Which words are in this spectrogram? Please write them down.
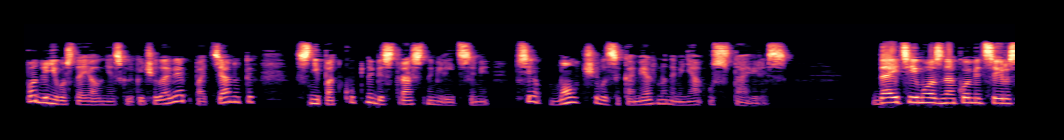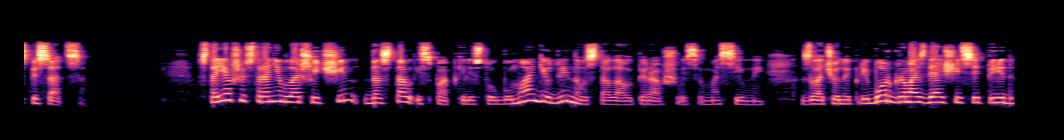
Подле него стояло несколько человек, подтянутых, с неподкупно бесстрастными лицами. Все молча, высокомерно на меня уставились. Дайте ему ознакомиться и расписаться. Стоявший в стороне младший чин достал из папки листок бумаги, у длинного стола, упиравшегося в массивный золоченый прибор, громоздящийся перед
